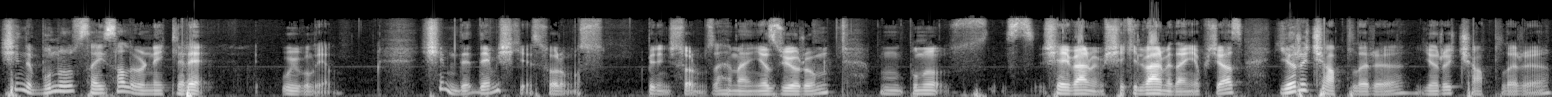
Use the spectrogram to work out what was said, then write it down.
Şimdi bunu sayısal örneklere uygulayalım. Şimdi demiş ki sorumuz. Birinci sorumuzu hemen yazıyorum. Bunu şey vermemiş, şekil vermeden yapacağız. Yarı çapları, yarı çapları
